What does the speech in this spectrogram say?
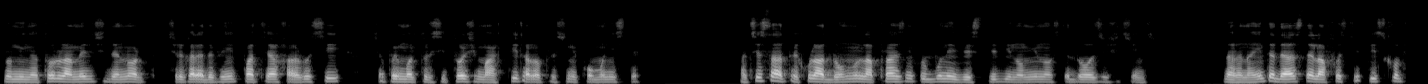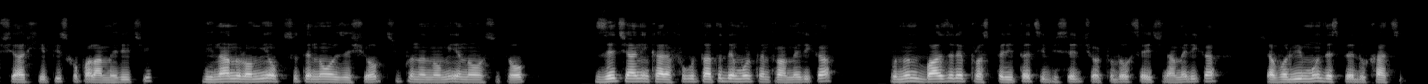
luminătorul Americii de Nord, cel care a devenit patriarh al Rusiei și apoi mărturisitor și martir al opresiunii comuniste. Acesta a trecut la Domnul la praznicul Bunei Vestiri din 1925. Dar înainte de asta el a fost episcop și arhiepiscop al Americii din anul 1898 și până în 1908, 10 ani în care a făcut atât de mult pentru America, punând bazele prosperității Bisericii Ortodoxe aici în America și a vorbit mult despre educație.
